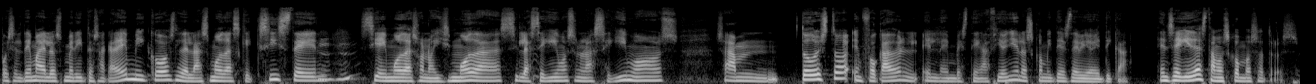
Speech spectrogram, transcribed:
pues el tema de los méritos académicos, de las modas que existen, si hay modas o no hay modas, si las seguimos o no las seguimos. Sea, mm, todo esto enfocado en, en la investigación y en los comités de bioética. Enseguida estamos con vosotros.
